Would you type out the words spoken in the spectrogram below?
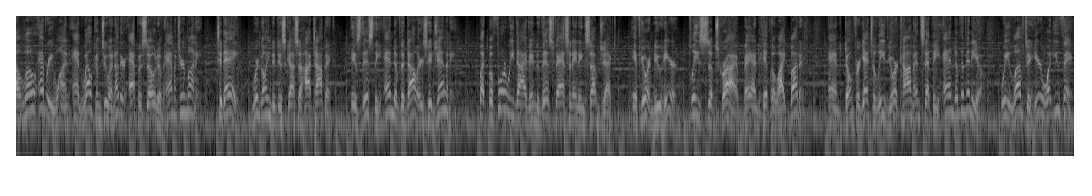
Hello, everyone, and welcome to another episode of Amateur Money. Today, we're going to discuss a hot topic. Is this the end of the dollar's hegemony? But before we dive into this fascinating subject, if you're new here, please subscribe and hit the like button. And don't forget to leave your comments at the end of the video. We love to hear what you think.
